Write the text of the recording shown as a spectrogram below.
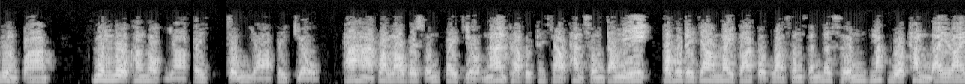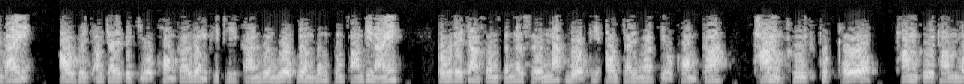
เรื่องความเรื่องโลกข้างนอกอย่าไปสนอย่าไปเกี่ยว ถ้าหากว่าเราไปสนไปเกี่ยวนั่นพระพุทธเจ้าท่านทรงตำนี้ พระพุทธเจ้าไม่ปรากฏว่าทรงสรรเสริญนักบวชท่านใดรายใด เอาไปเอาใจไปเกี่ยวข้องกับเรื่องพิธีการเรื่องโลกเรื่องบงสงสารที่ไหน พระพุทธเจ้าทรงสรรเสริญนักบวชที่เอาใจมาเกี่ยวข้องกับธรรมคือพุทโธธรรมคือธรรมโม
